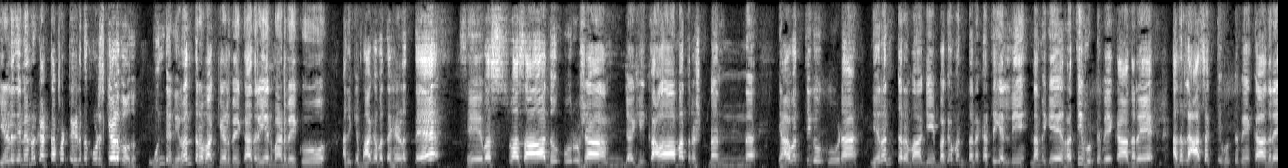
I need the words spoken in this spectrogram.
ಏಳು ದಿನನೂ ಕಷ್ಟಪಟ್ಟು ಹಿಡಿದು ಕೂಡಿಸಿ ಕೇಳ್ಬಹುದು ಮುಂದೆ ನಿರಂತರವಾಗಿ ಕೇಳ್ಬೇಕಾದ್ರೆ ಏನ್ ಮಾಡ್ಬೇಕು? ಅದಕ್ಕೆ ಭಾಗವತ ಹೇಳುತ್ತೆ, ಸೇವಸ್ವ ಸಾಧು ಪುರುಷಾಂ ಜಹಿ ಕಾಮ ತೃಷ್ಣನ್. ಯಾವತ್ತಿಗೂ ಕೂಡ ನಿರಂತರವಾಗಿ ಭಗವಂತನ ಕಥೆಯಲ್ಲಿ ನಮಗೆ ರತಿ ಹುಟ್ಟಬೇಕಾದರೆ, ಅದರಲ್ಲಿ ಆಸಕ್ತಿ ಹುಟ್ಟಬೇಕಾದರೆ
